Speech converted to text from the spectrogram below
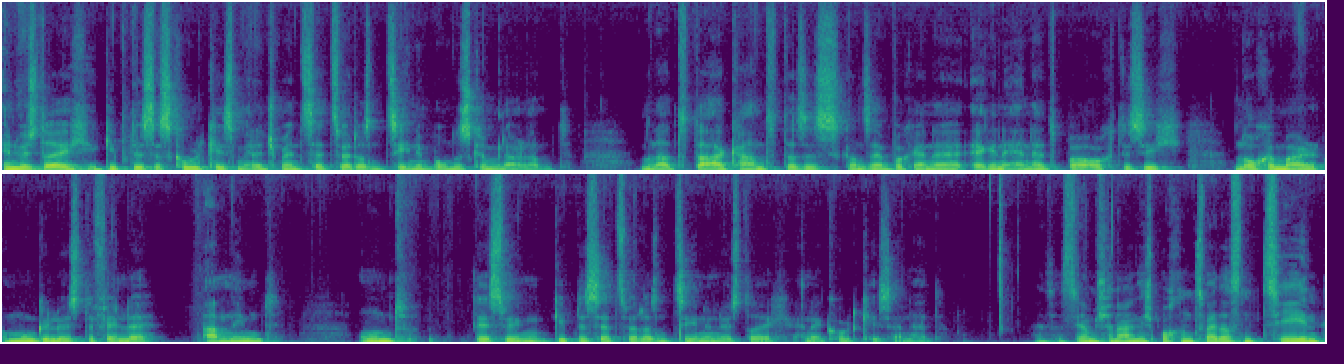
in Österreich gibt es das Cold Case Management seit 2010 im Bundeskriminalamt. Man hat da erkannt, dass es ganz einfach eine eigene Einheit braucht, die sich noch einmal um ungelöste Fälle annimmt. Und deswegen gibt es seit 2010 in Österreich eine Cold Case Einheit. Also Sie haben schon angesprochen, 2010,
